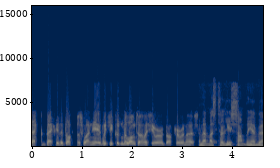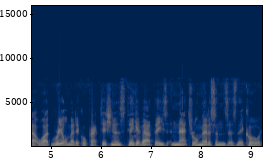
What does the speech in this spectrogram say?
Exactly the doctor's one, yeah, which you couldn't belong to unless you were a doctor or a nurse. And that must tell you something about what real medical practitioners think about these natural medicines, as they're called.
